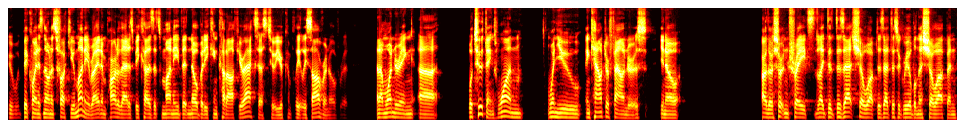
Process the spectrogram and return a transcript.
Bitcoin is known as fuck you money, right? And part of that is because it's money that nobody can cut off your access to. You're completely sovereign over it. And I'm wondering, uh, well, two things. One, when you encounter founders, you know, are there certain traits like th- does that show up? Does that disagreeableness show up? And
